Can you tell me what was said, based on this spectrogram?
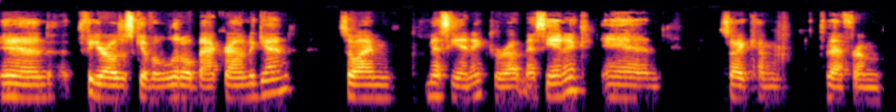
and I figure I'll just give a little background again. So I'm Messianic, grew up Messianic, and so I come to that from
